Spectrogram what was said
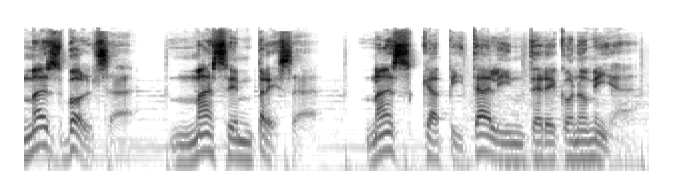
Más bolsa, más empresa, más capital intereconomía.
